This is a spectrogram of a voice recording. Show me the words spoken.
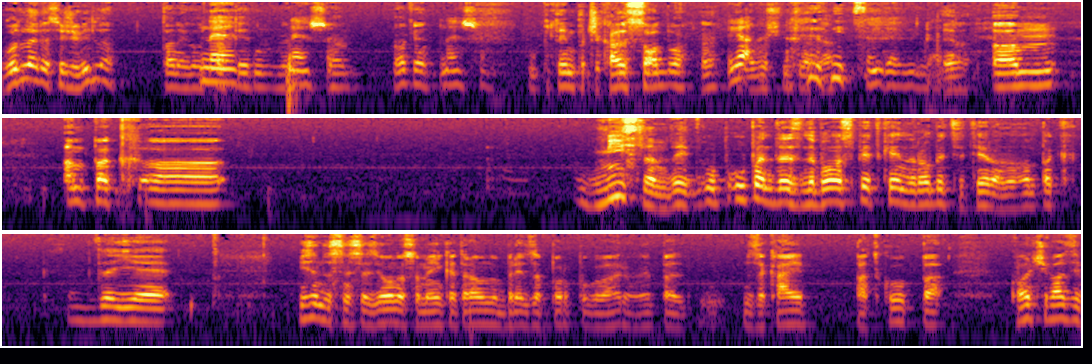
Godlerja si že videla? Ta njegov Ne, ta teden? ne še. Ja. Okay. ne še. Potem počakali sodbo. Ne? Ja, Da boš videla, ja. nisem ga videla. Ja. Um, ampak uh, mislim, da up, upam, da ne bom spet kaj narobe citiral, no, ampak da je. Mislim, da sem se z Jonasom enkrat ravno brez zapor pogovarjal, ne, pa zakaj pa tako, pa končni vazi,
